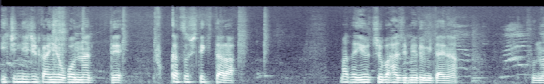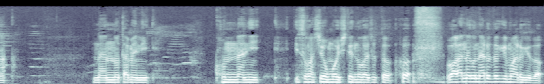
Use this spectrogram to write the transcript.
12時間横になって復活してきたらまた YouTube 始めるみたいなそんな何のためにこんなに忙しい思いしてんのかちょっと わかんなくなる時もあるけど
